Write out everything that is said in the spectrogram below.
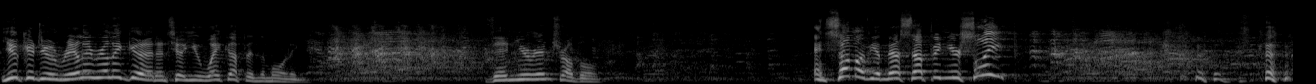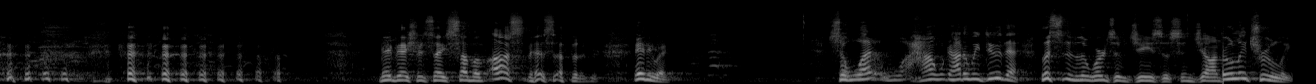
You could do really, really good until you wake up in the morning. then you're in trouble. And some of you mess up in your sleep. Maybe I should say some of us mess up. Anyway. So, what, how, how do we do that? Listen to the words of Jesus in John. Truly, truly,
